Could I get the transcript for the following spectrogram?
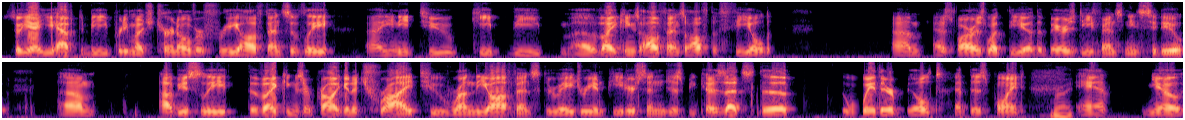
so yeah, you have to be pretty much turnover free offensively. Uh, you need to keep the uh, Vikings offense off the field. Um, as far as what the uh, the Bears defense needs to do, um, obviously the Vikings are probably going to try to run the offense through Adrian Peterson, just because that's the the way they're built at this point. Right. And you know,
